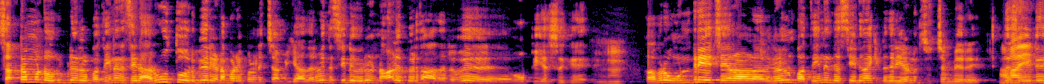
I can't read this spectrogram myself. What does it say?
சட்டமன்ற உறுப்பினர்கள் பாத்தீங்கன்னா இந்த சைடு அறுபத்தோரு பேர் எடப்பாடி பழனிசாமிக்கு ஆதரவு இந்த சைடு வெறும் நாலு பேர் தான் ஆதரவு ஓபிஎஸ்க்கு அப்புறம் ஒன்றிய செயலாளர்கள் பாத்தீங்கன்னா இந்த சைடு தான் கிட்டத்தட்ட எழுநூத்தி சொச்சம் பேரு. இந்த சைடு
